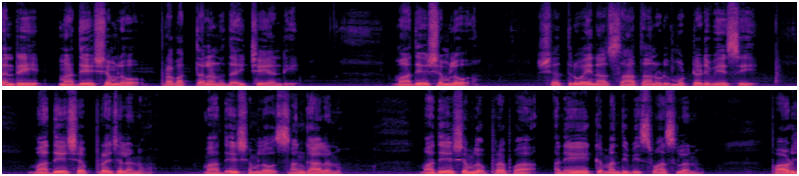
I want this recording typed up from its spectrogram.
తండ్రి మా దేశంలో ప్రవక్తలను దయచేయండి. మా దేశంలో శత్రువైన సాతానుడు ముట్టడి వేసి మా దేశ ప్రజలను మా దేశంలో సంఘాలను మా దేశంలో ప్రభ అనేక మంది విశ్వాసులను పాడు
